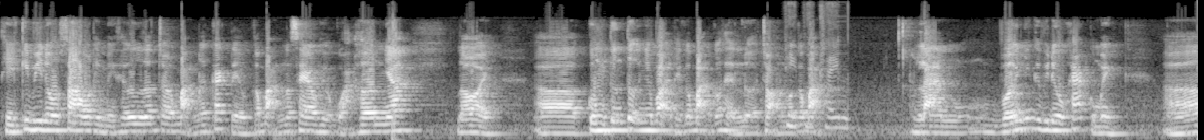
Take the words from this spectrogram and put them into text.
Thì cái video sau thì mình sẽ hướng dẫn cho các bạn cách để các bạn nó SEO hiệu quả hơn nhá. Rồi à, cùng tương tự như vậy thì các bạn có thể lựa chọn và các bạn làm với những cái video khác của mình. À,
